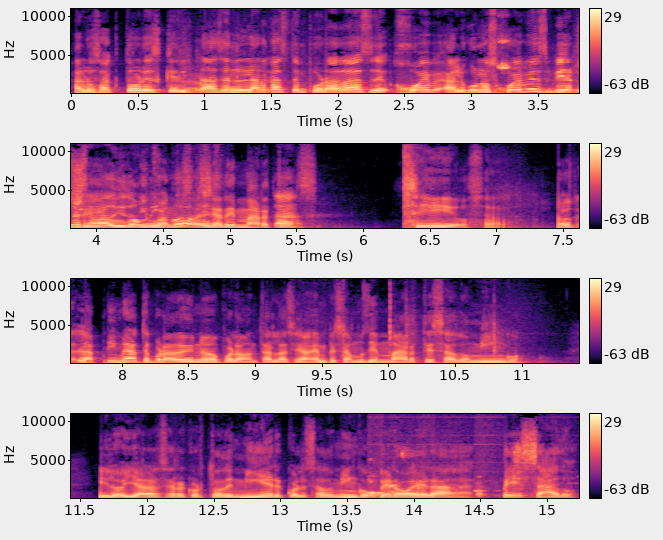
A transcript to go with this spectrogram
a los actores que hacen largas temporadas, de jueve- algunos jueves, viernes, Sí, sábado y domingo. cuando se hacía de está- martes. Sí, o sea. No, La primera temporada de Hoy No Me Puedo Levantar la hacía- empezamos de martes a domingo. Y luego ya se recortó de miércoles a domingo, pero era pesado.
